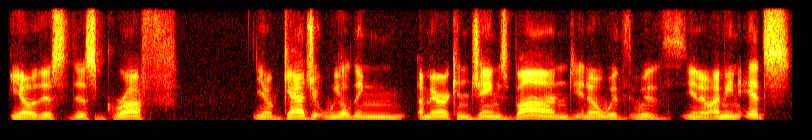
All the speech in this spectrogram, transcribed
you know this this gruff you know gadget wielding american james bond you know with with you know i mean it's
